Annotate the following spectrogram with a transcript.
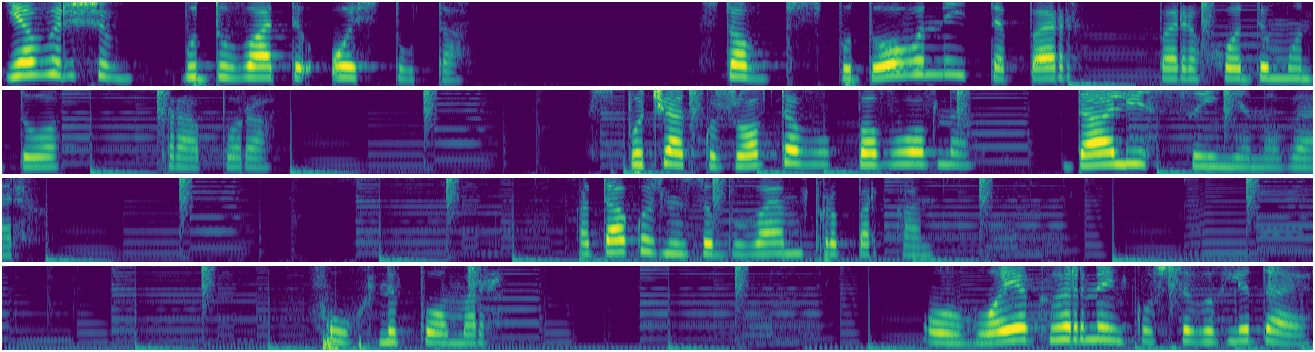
Я вирішив будувати ось тут. Стовп збудований, тепер переходимо до прапора. Спочатку жовта бавовна, далі синя наверх. А також не забуваємо про паркан. Фух, не помер. Ого, як гарненько все виглядає.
